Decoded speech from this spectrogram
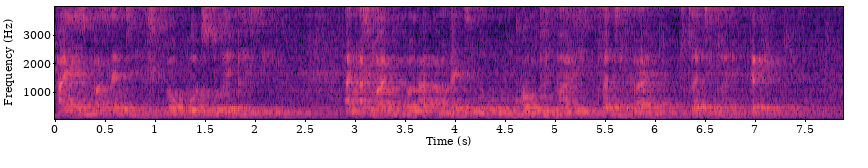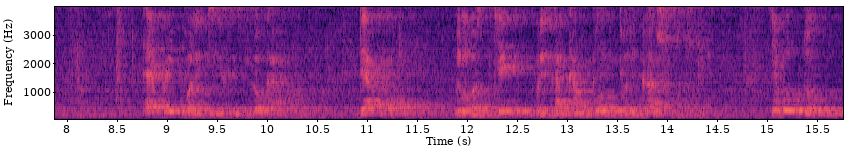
highest percentage of votes to APC and Asiwaju Bola Ahmed Tinubu come February 25, 2023. Every politics is local. Therefore, we must take political campaign to the grassroots. Even though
